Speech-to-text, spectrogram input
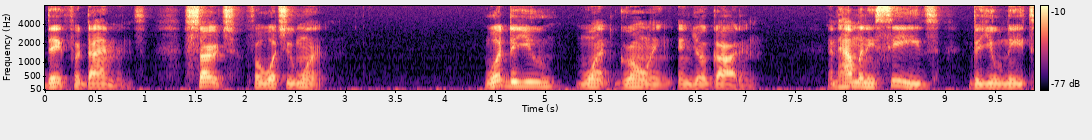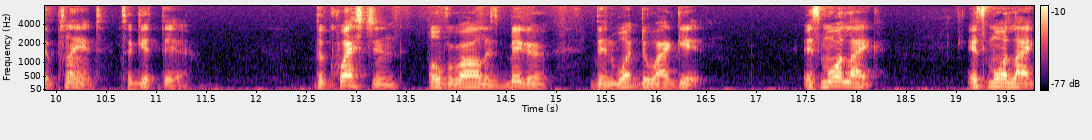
dig for diamonds, search for what you want. What do you want growing in your garden? And how many seeds do you need to plant to get there? The question overall is bigger than what do I get? It's more like it's more like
